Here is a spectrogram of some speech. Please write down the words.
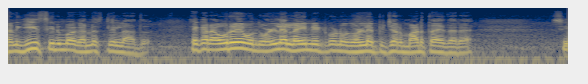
ನನಗೆ ಈ ಸಿನಿಮಾಗೆ ಅನ್ನಿಸ್ಲಿಲ್ಲ ಅದು. ಯಾಕಂದ್ರೆ ಅವರೇ ಒಂದು ಒಳ್ಳೆ ಲೈನ್ ಇಟ್ಕೊಂಡು ಒಂದು ಒಳ್ಳೆ ಪಿಕ್ಚರ್ ಮಾಡ್ತಾ ಇದ್ದಾರೆ ಸಿ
